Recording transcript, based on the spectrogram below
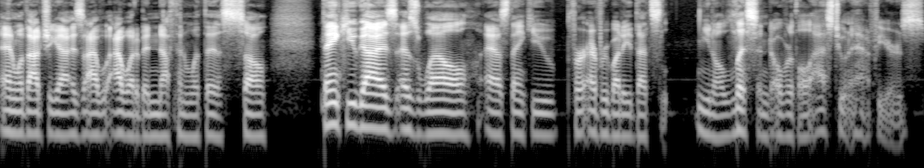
And without you guys, I, I would have been nothing with this. So thank you guys as well as thank you for everybody that's you know listened over the last two and a half years.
